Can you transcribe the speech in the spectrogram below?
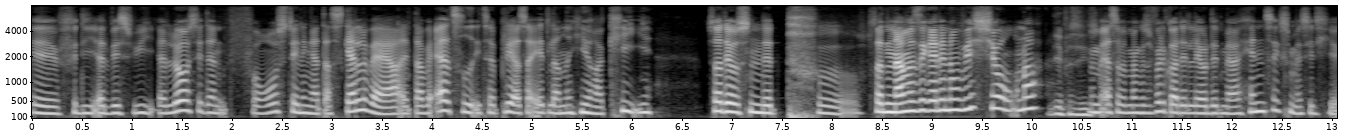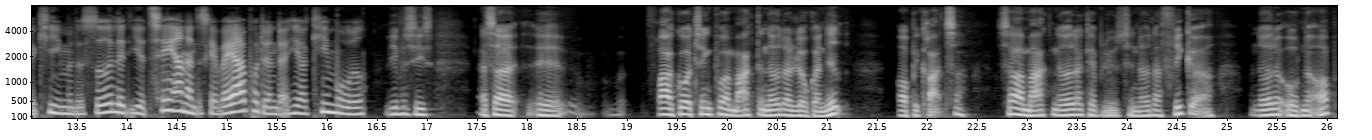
Øh, fordi at hvis vi er låst i den forestilling, at der skal være, at der vil altid etablere sig et eller andet hierarki, så er det jo sådan lidt, puh, så er det nærmest ikke rigtig nogen visioner. Lige præcis. Men, altså, man kan selvfølgelig godt lave lidt mere hensigtsmæssigt hierarki, men det sidder lidt irriterende, at det skal være på den der hierarkimåde. Lige præcis. Altså, øh, fra at gå og tænke på, at magt er noget, der lukker ned og begrænser, så er magt noget, der kan blive til noget, der frigør, noget, der åbner op,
